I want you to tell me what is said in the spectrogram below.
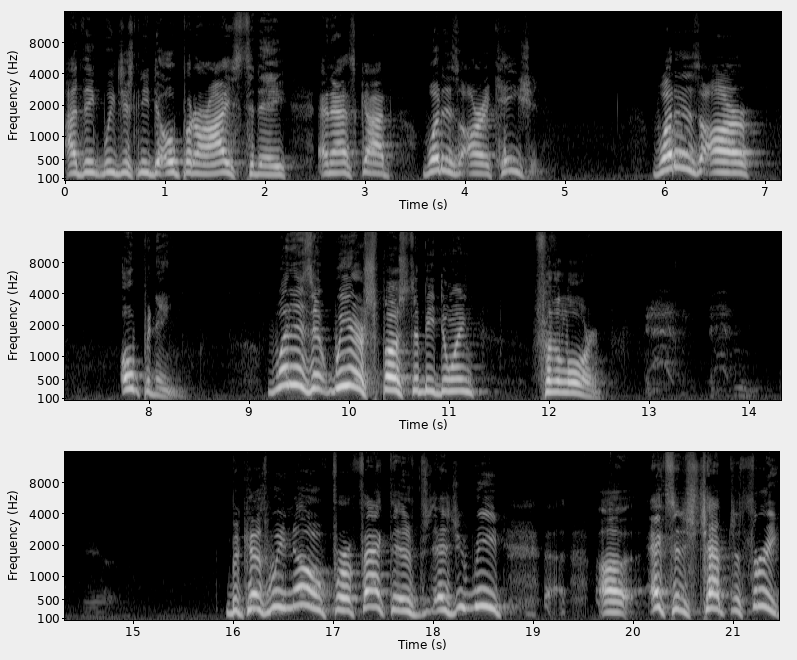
I think we just need to open our eyes today and ask God, what is our occasion? What is our opening? What is it we are supposed to be doing for the Lord? Because we know for a fact that if, as you read uh, Exodus chapter 3,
